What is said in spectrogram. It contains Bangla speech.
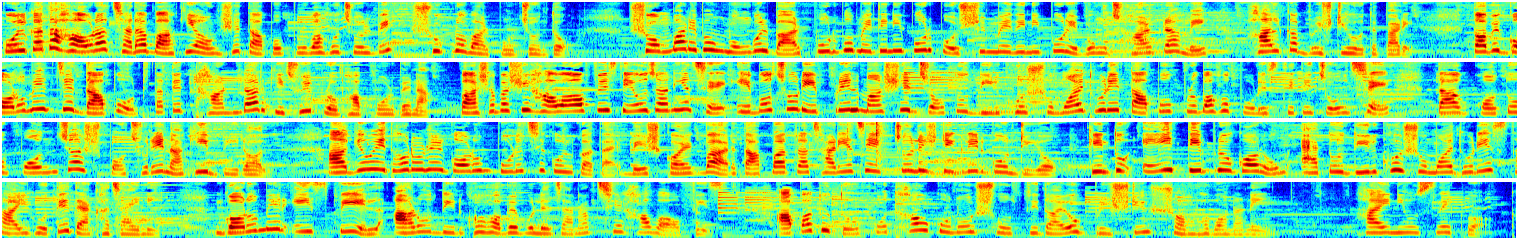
কলকাতা হাওড়া ছাড়া বাকি অংশে তাপপ্রবাহ চলবে শুক্রবার পর্যন্ত। সোমবার এবং মঙ্গলবার পূর্ব মেদিনীপুর, পশ্চিম মেদিনীপুর এবং ঝাড়গ্রামে হালকা বৃষ্টি হতে পারে। তবে গরমের যে দাপট, তাতে ঠান্ডার কিছুই প্রভাব পড়বে না। পাশাপাশি হাওয়া অফিস এও জানিয়েছে, এবছর এপ্রিল মাসে যত দীর্ঘ সময় ধরে তাপপ্রবাহ পরিস্থিতি চলছে, তা গত পঞ্চাশ বছরে নাকি বিরল। আগেও এই ধরনের গরম পড়েছে কলকাতায়। বেশ কয়েকবার তাপমাত্রা ছাড়িয়েছে একচল্লিশ ডিগ্রির গণ্ডিও। কিন্তু এই তীব্র গরম এত দীর্ঘ সময় ধরে স্থায়ী হতে দেখা যায়নি। গরমের এই স্পেল আরও দীর্ঘ হবে বলে জানাচ্ছে হাওয়া অফিস। আপাতত কোথাও কোনো স্বস্তিদায়ক বৃষ্টির সম্ভাবনা নেই। High news network.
